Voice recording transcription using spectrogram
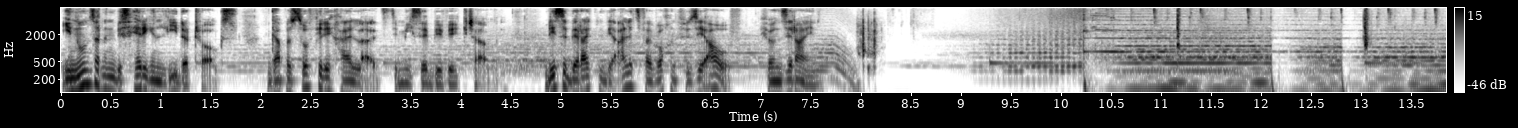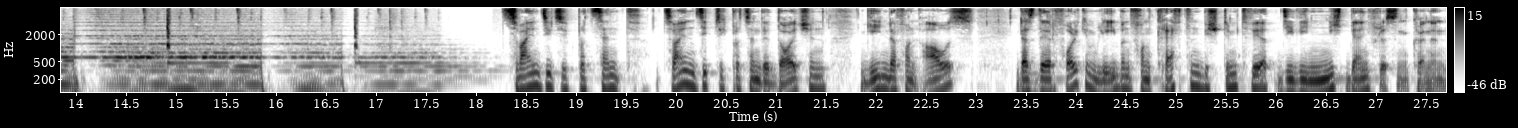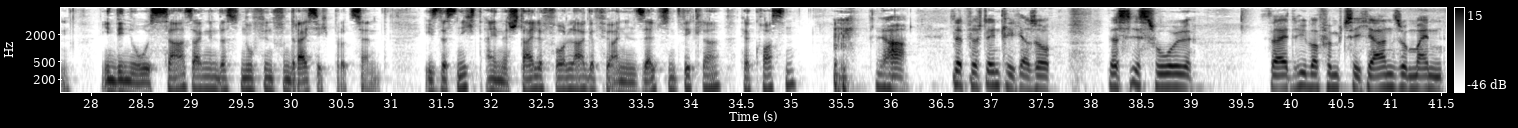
In unseren bisherigen Leader Talks gab es so viele Highlights, die mich sehr bewegt haben. Diese bereiten wir alle zwei Wochen für Sie auf. Hören Sie rein. »72 Prozent 72 Prozent der Deutschen gehen davon aus, dass der Erfolg im Leben von Kräften bestimmt wird, die wir nicht beeinflussen können. In den USA sagen das nur 35 Prozent. Ist das nicht eine steile Vorlage für einen Selbstentwickler, Herr Kossen? Ja, selbstverständlich. Also das ist wohl seit über 50 Jahren so mein,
